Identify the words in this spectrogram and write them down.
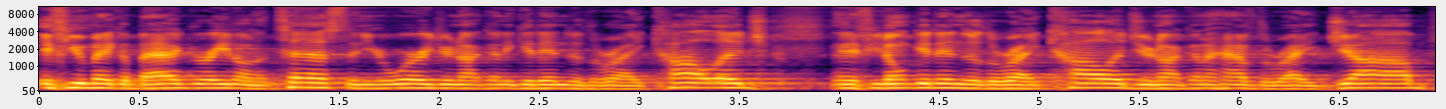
if you make a bad grade on a test, then you're worried you're not going to get into the right college. And if you don't get into the right college, you're not going to have the right job.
